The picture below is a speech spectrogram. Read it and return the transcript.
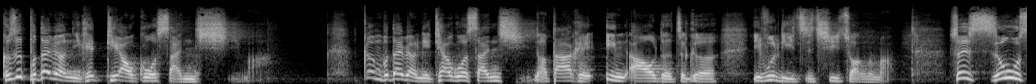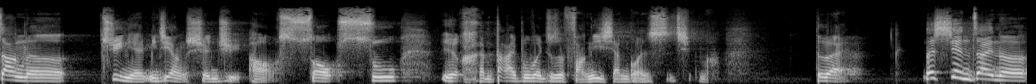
可是不代表你可以跳过三期嘛，更不代表你跳过三期，然后大家可以硬凹的这个一副理直气壮的嘛。所以实务上呢，去年民进党选举好输输，有很大一部分就是防疫相关事情嘛。对不对？那现在呢？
